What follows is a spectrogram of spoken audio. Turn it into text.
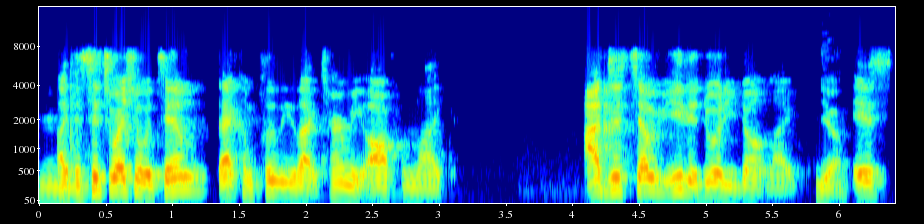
Mm-hmm. Like the situation with Tim, that completely like turned me off from like. I just tell you, you either do it or you don't. Like, yeah, it's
